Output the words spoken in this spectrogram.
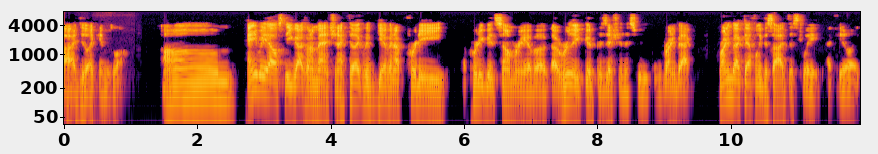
uh, I do like him as well. Um, anybody else that you guys want to mention? I feel like we've given a pretty a pretty good summary of a, a really good position this week. And running back, running back definitely decides the slate. I feel like.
